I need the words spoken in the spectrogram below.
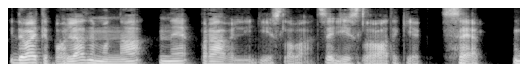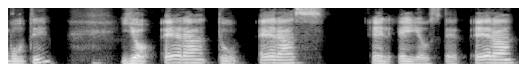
І давайте поглянемо на неправильні дієслова. Це дієслова такі як ser – бути, yo era, tú eras, él, ella, usted era,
